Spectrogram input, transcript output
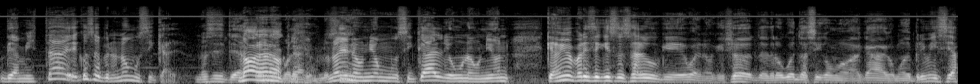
de amistad y de cosas, pero no musical. No sé si te das cuenta, por ejemplo. No hay una unión musical o una unión que a mí me parece que eso es algo que, bueno, que yo te lo cuento así como acá, como de primicia.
